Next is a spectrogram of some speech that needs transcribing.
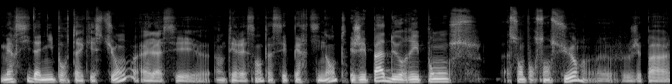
Merci Dani pour ta question, elle est assez euh, intéressante, assez pertinente. J'ai pas de réponse 100% sûr. Euh, j'ai pas,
